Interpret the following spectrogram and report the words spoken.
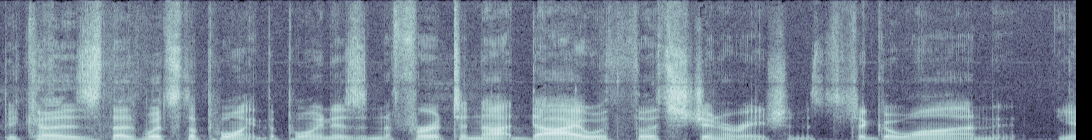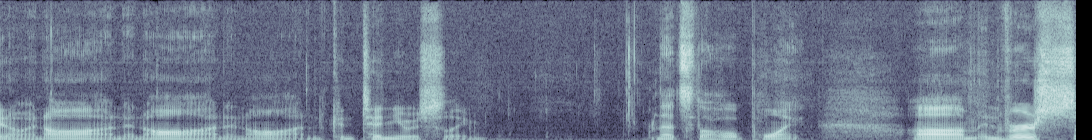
Because that, what's the point? The point is for it to not die with this generation. It's to go on, you know, and on and on and on continuously. That's the whole point. Um, in verse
